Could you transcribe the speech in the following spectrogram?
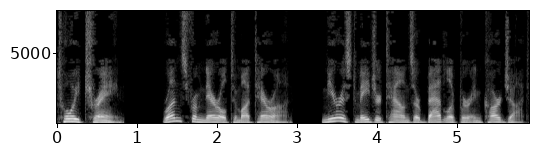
toy train, runs from Neral to Matheran. Nearest major towns are Badlapur and Karjat.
